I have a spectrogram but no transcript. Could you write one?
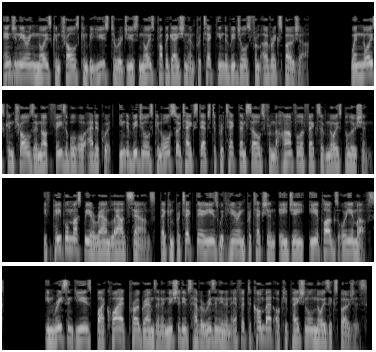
Engineering noise controls can be used to reduce noise propagation and protect individuals from overexposure. When noise controls are not feasible or adequate, individuals can also take steps to protect themselves from the harmful effects of noise pollution. If people must be around loud sounds, they can protect their ears with hearing protection e.g., earplugs or earmuffs. In recent years, Buy Quiet programs and initiatives have arisen in an effort to combat occupational noise exposures.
